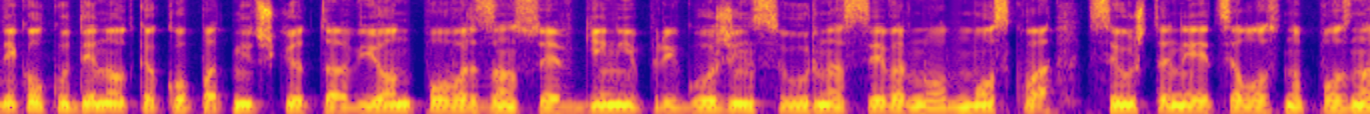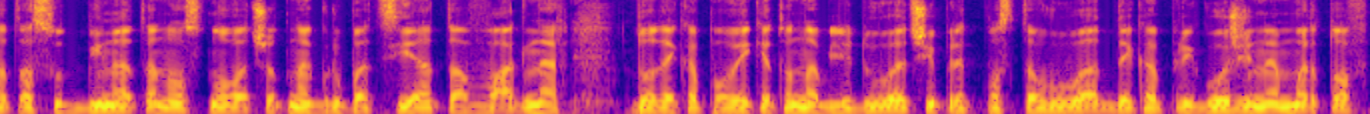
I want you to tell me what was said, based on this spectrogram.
Неколку дена откако патничкиот авион поврзан со Евгений Пригожин се урна северно од Москва, се уште не е целосно позната судбината на основачот на групацијата Вагнер, додека повеќето наблюдувачи предпоставуваат дека Пригожин е мртов,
